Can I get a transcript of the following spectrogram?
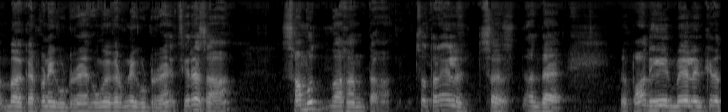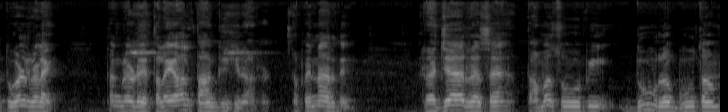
நம்ம கற்பனை கூட்டுறேன் உங்கள் கற்பனை கூட்டுறேன். சிரசா சமுத்வகந்தகா ஸோ தலையில் ச அந்த பாதுகையின் மேல் இருக்கிற துகள்களை தங்களுடைய தலையால் தாங்குகிறார்கள். அப்போ என்ன ஆகுது ரஜ ரச தமசூபி தூரபூதம்.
